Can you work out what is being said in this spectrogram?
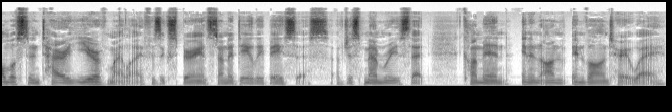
almost an entire year of my life is experienced on a daily basis of just memories that come in in an un- involuntary way.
